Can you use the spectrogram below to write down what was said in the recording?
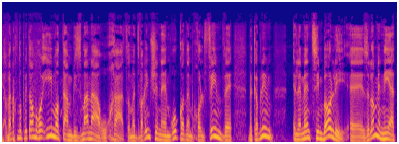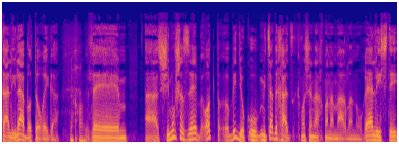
ואנחנו פתאום רואים אותם בזמן הארוחה. זאת אומרת, דברים שנאמרו קודם חולפים ומקבלים אלמנט סימבולי. אה, זה לא מניע את העלילה באותו רגע. נכון. והשימוש הזה, עוד, בדיוק, הוא מצד אחד, כמו שנחמן אמר לנו, ריאליסטי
